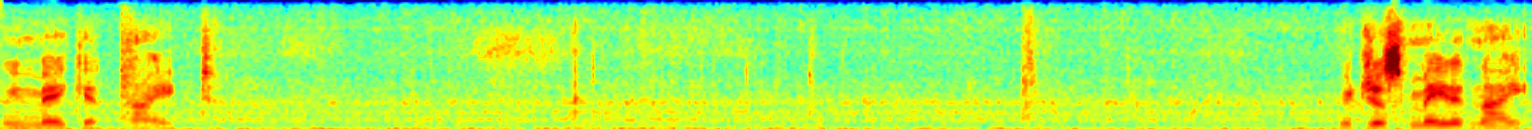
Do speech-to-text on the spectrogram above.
we make it night. We just made it night.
